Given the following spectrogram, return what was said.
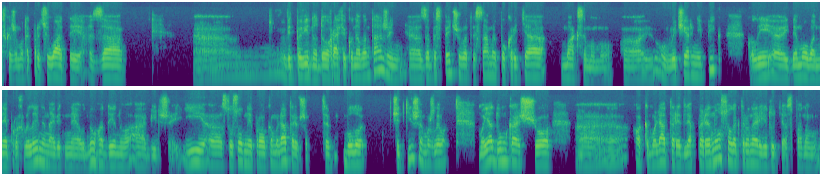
скажімо так, працювати за відповідно до графіку навантажень, забезпечувати саме покриття максимуму у вечірній пік, коли е, йде мова не про хвилини, навіть не одну годину, а більше. І е, стосовно про акумуляторів, щоб це було чіткіше, можливо, моя думка, що е, акумулятори для переносу електроенергії тут я з паном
